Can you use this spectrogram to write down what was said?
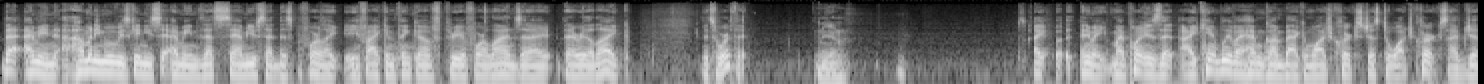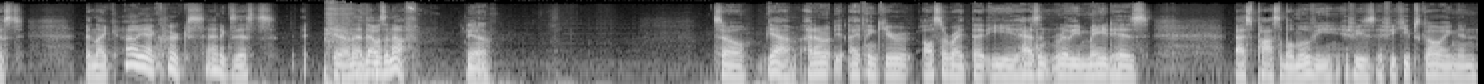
that I mean, how many movies can you say? I mean, that's Sam. You've said this before. Like, if I can think of three or four lines that I that I really like, it's worth it. Yeah. I anyway, my point is that I can't believe I haven't gone back and watched Clerks just to watch Clerks. I've just been like, oh yeah, Clerks, that exists. You know, that that was enough. Yeah. So yeah, I don't. I think you're also right that he hasn't really made his best possible movie. If he's if he keeps going, and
